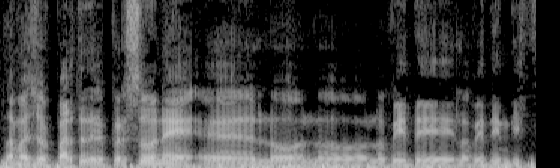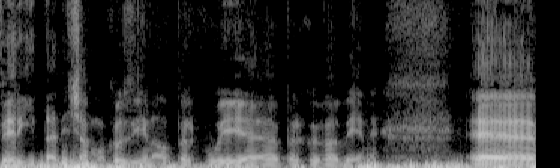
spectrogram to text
la maggior parte delle persone eh, lo, lo, lo, vede, lo, vede, indifferita, diciamo così, no? per, cui, eh, per cui va bene. Eh,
